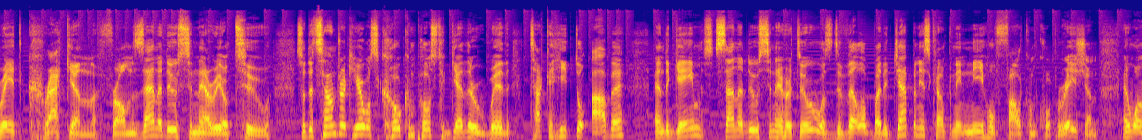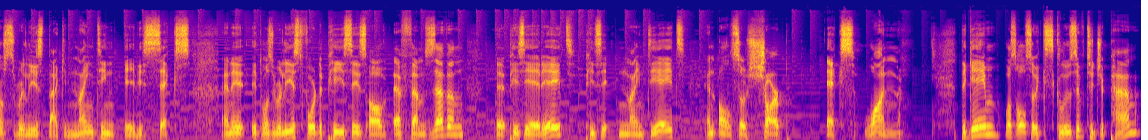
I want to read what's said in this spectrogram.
Great Kraken from Xanadu Scenario 2. So the soundtrack here was co-composed together with Takahito Abe, and the game Xanadu Scenario 2 was developed by the Japanese company Nihon Falcom Corporation and was released back in 1986. And it, it was released for the PCs of FM7, uh, PC88, PC98, and also Sharp X1. The game was also exclusive to Japan,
